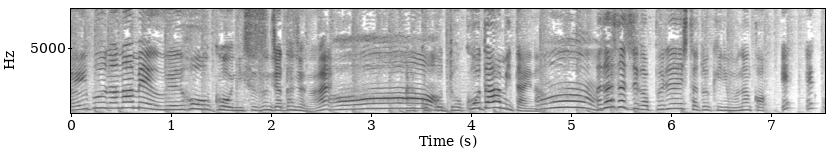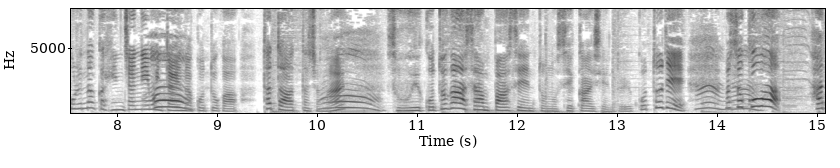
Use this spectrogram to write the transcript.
だいぶ斜め上方向に進んじゃったんじゃない？あれあここどこだみたいなうん。私たちがプレイした時にもなんかええこれなんか変じゃね？みたいなことが多々あったじゃない、うんそういうことが3%の世界線ということで、うんまあ、そこは8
